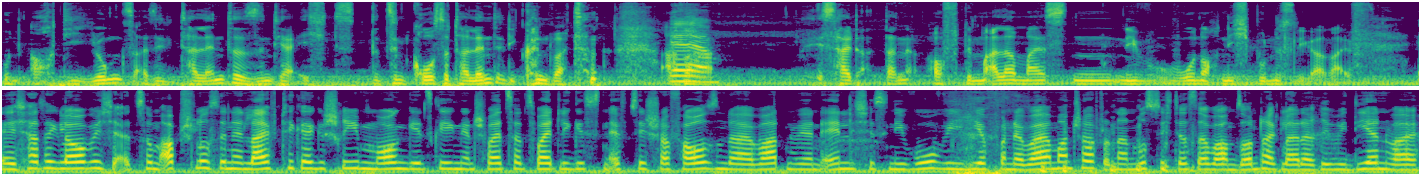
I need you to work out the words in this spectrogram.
Und auch die Jungs, also die Talente sind ja echt, das sind große Talente, die können was. Aber Ja, ja. Ist halt dann auf dem allermeisten Niveau noch nicht Bundesliga-reif. Ich hatte, glaube ich, zum Abschluss in den Live-Ticker geschrieben, morgen geht's gegen den Schweizer Zweitligisten FC Schaffhausen. Da erwarten wir ein ähnliches Niveau wie hier von der Bayern-Mannschaft. Und dann musste ich das aber am Sonntag leider revidieren, weil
